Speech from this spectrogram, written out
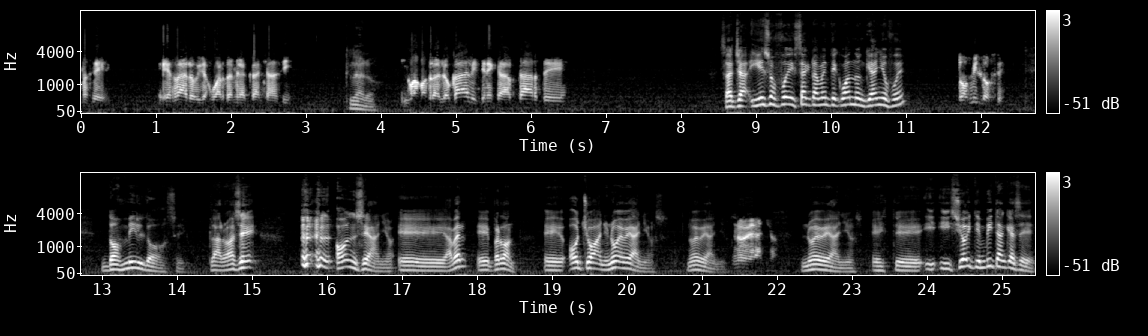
No sé. Es raro ir a jugar también a canchas así. Claro. Y vas contra el local y tenés que adaptarte. Sacha, ¿y eso fue exactamente cuándo? ¿En qué año fue? 2012. 2012. Claro, hace 11 años. Eh, a ver, eh, perdón, eh, 8 años, 9 años. 9 años. Nueve años. 9 años. Este, y, y si hoy te invitan, ¿qué haces?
